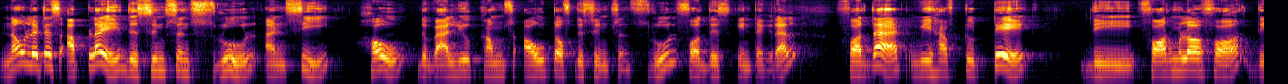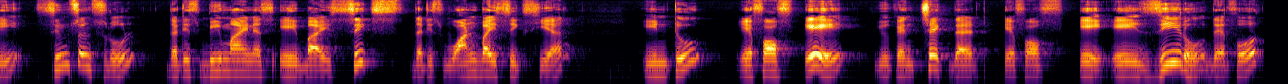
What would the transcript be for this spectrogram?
Now, let us apply the Simpson's rule and see how the value comes out of the Simpson's rule for this integral. For that we have to take the formula for the Simpson's rule that is b minus a by 6 that is 1 by 6 here into f of a you can check that f of a, a is 0 therefore,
